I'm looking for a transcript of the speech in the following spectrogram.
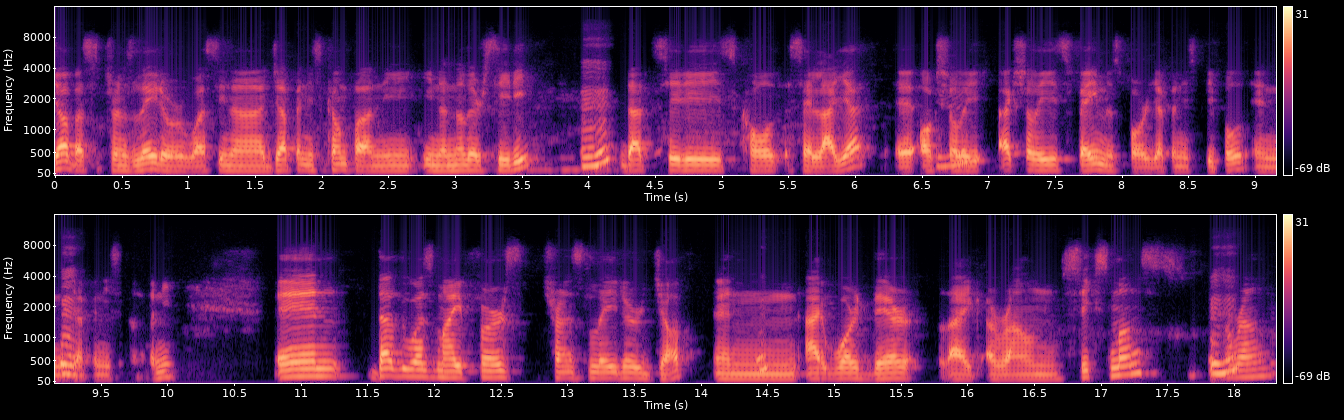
job as a translator was in a Japanese company in another city. Mhm. That city is called Celaya. Uh, actually, actually, it's famous for Japanese people and Mm. Japanese company. And that was my first translator job, and I worked there like around six months, Mhm. around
